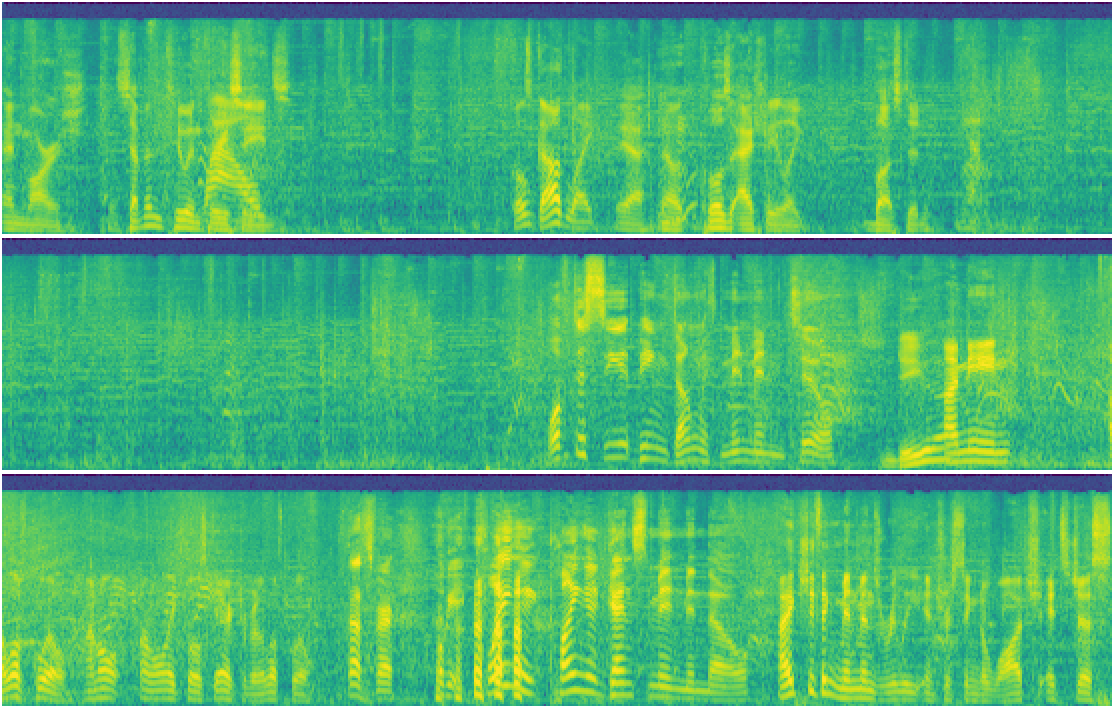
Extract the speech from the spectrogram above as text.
and Marsh. Seven, two, and three Wow. seeds. Quill's godlike. Yeah. No, Mhm. Quill's actually like busted. Yeah. Love to see it being done with Min Min too. Do you? Though? I mean, I love Quill. I don't I don't like Quill's character, but I love Quill. That's fair. Okay, playing playing against Min Min though. I actually think Min Min's really interesting to watch. It's just,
